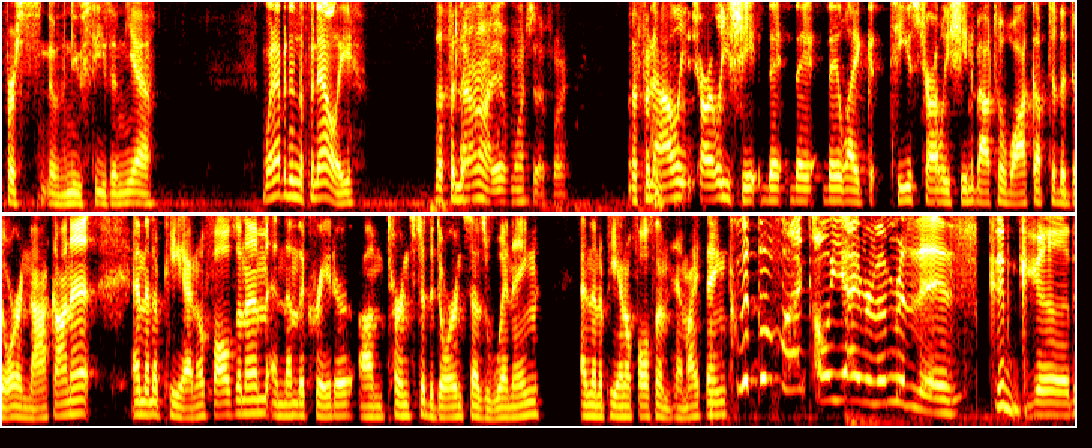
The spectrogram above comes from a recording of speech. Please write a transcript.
first of the new season. Yeah. What happened in the finale? The I finale. don't know. I didn't watch that far. The finale, Charlie Sheen, they, they they like tease Charlie Sheen about to walk up to the door and knock on it, and then a piano falls on him, and then the creator um turns to the door and says "winning," and then a piano falls on him. I think. What the fuck? Oh yeah, I remember this. Good god.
